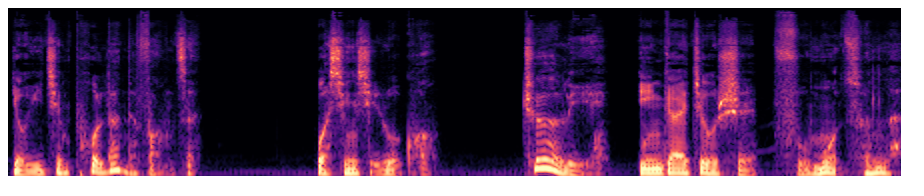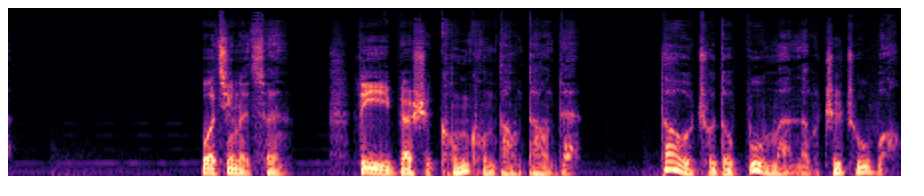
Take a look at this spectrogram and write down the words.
有一间破烂的房子，我欣喜若狂，这里应该就是浮沫村了。我进了村，里边是空空荡荡的，到处都布满了蜘蛛网，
